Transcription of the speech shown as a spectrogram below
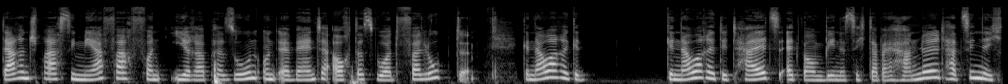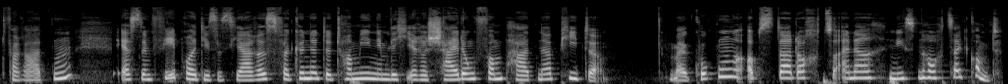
Darin sprach sie mehrfach von ihrer Person und erwähnte auch das Wort Verlobte. Genauere, Ge genauere Details, etwa um wen es sich dabei handelt, hat sie nicht verraten. Erst im Februar dieses Jahres verkündete Tommy nämlich ihre Scheidung vom Partner Peter. Mal gucken, ob es da doch zu einer nächsten Hochzeit kommt.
